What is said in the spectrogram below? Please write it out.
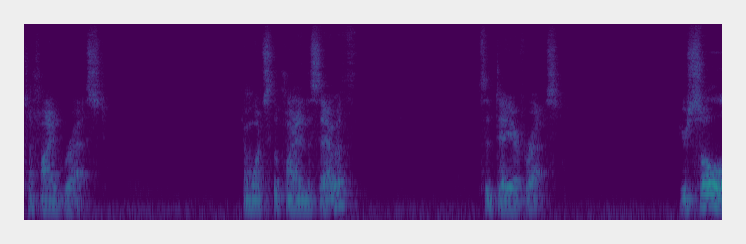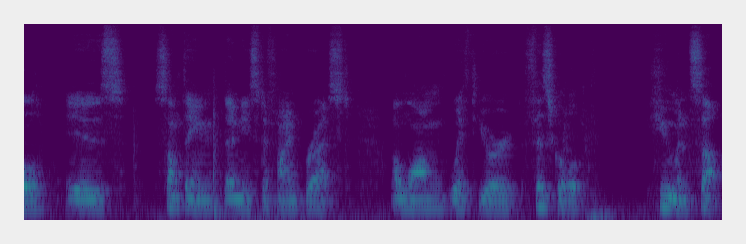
to find rest. And what's the point of the Sabbath? It's a day of rest. Your soul is something that needs to find rest along with your physical human self.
